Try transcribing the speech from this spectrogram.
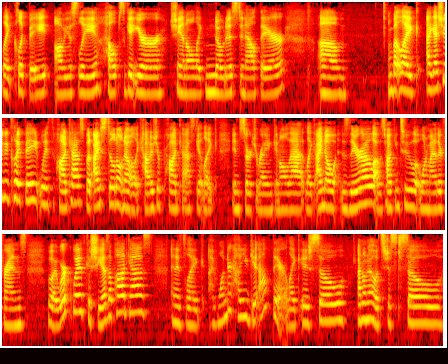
like clickbait obviously helps get your channel like noticed and out there. Um, but like, I guess you could clickbait with podcasts, but I still don't know, like, how does your podcast get like in search rank and all that? Like, I know zero. I was talking to one of my other friends who I work with because she has a podcast and it's like, I wonder how you get out there. Like, it is so, I don't know, it's just so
